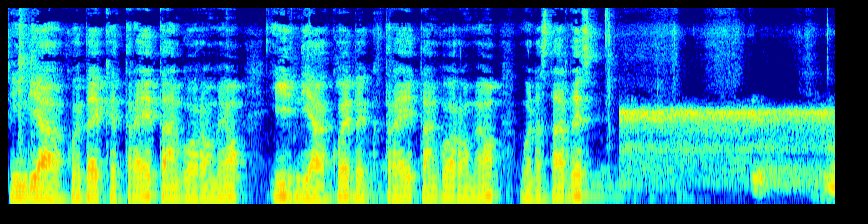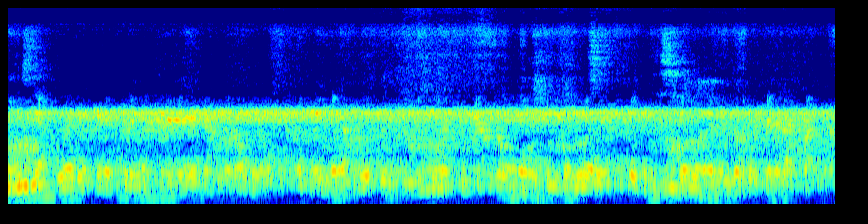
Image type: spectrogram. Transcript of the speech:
India, Quebec 3, Tango Romeo. India, Quebec 3, Tango Romeo. Buenas tardes. Sí. India, Quebec 3, Tango Romeo. Ok, buenas noches. Seguimos escuchando 59, de 59 del noroeste de las Palmas.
